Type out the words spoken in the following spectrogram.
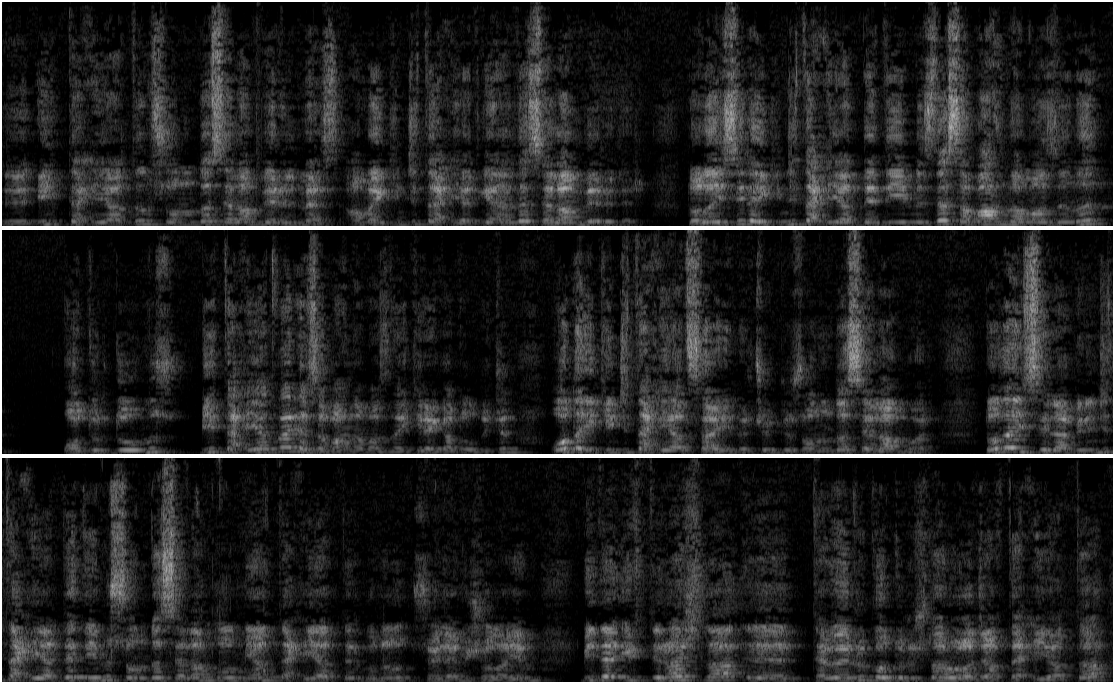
E, ilk tahiyyatın sonunda selam verilmez. Ama ikinci tahiyyat genelde selam verilir. Dolayısıyla ikinci tahiyyat dediğimizde sabah namazının oturduğumuz bir tahiyyat var ya sabah namazında iki rekat olduğu için o da ikinci tahiyyat sayılır. Çünkü sonunda selam var. Dolayısıyla birinci tahiyyat dediğimiz sonunda selam olmayan tahiyyattır. Bunu söylemiş olayım. Bir de iftiraşla e, teverrük oturuşlar olacak tahiyyatta.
